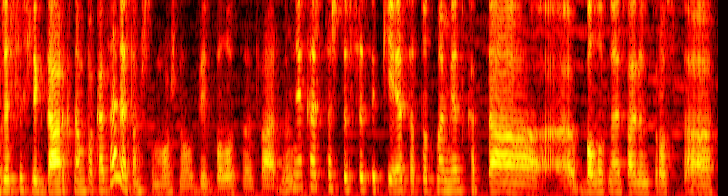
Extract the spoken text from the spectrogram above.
Justice League Dark нам показали о том, что можно убить болотную тварь, но мне кажется, что все-таки это тот момент, когда э, болотная тварь, он просто,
